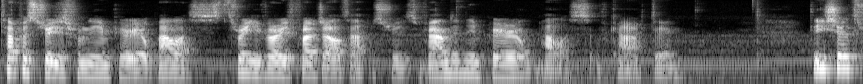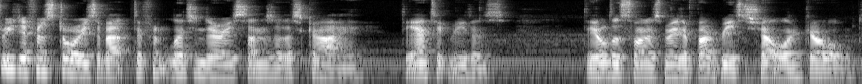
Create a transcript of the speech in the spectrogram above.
Tapestries from the Imperial Palace. Three very fragile tapestries found in the Imperial Palace of Karath Din. These show three different stories about different legendary sons of the sky, the Antic Leaders. The eldest one is made of bugbeast shell and gold.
